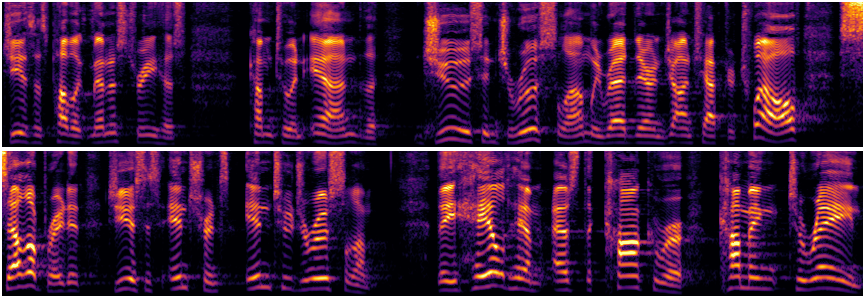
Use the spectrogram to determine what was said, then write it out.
Jesus' public ministry has come to an end. The Jews in Jerusalem, we read there in John chapter 12, celebrated Jesus' entrance into Jerusalem. They hailed him as the conqueror coming to reign.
